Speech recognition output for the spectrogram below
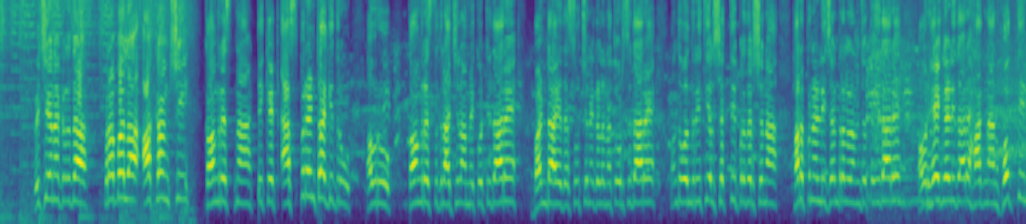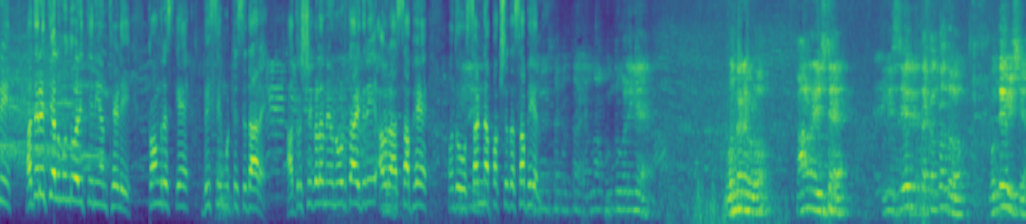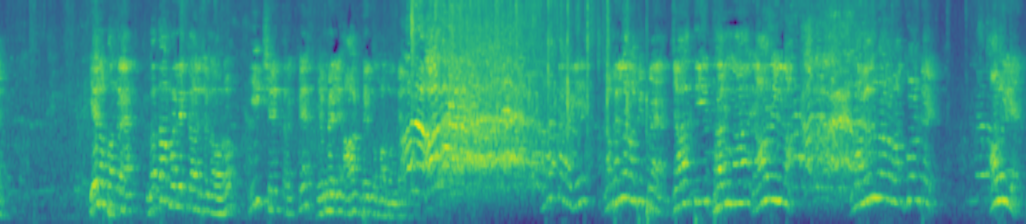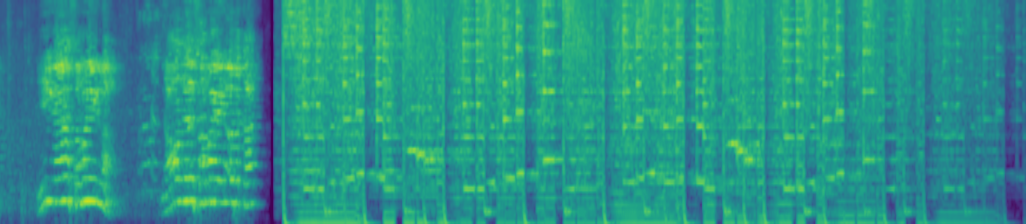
ವಿಜಯನಗರದ ಪ್ರಬಲ ಆಕಾಂಕ್ಷಿ ಕಾಂಗ್ರೆಸ್ನ ಟಿಕೆಟ್ ಆಸ್ಪಿರೆಂಟ್ ಆಗಿದ್ರು. ಅವರು ಕಾಂಗ್ರೆಸ್ ರಾಜೀನಾಮೆ ಕೊಟ್ಟಿದ್ದಾರೆ. ಬಂಡಾಯದ ಸೂಚನೆಗಳನ್ನು ತೋರಿಸಿದ್ದಾರೆ. ಒಂದು ಒಂದು ರೀತಿಯಲ್ಲಿ ಶಕ್ತಿ ಪ್ರದರ್ಶನ ಹರಪನಹಳ್ಳಿ ಜನರಲ್ ನನ್ನ ಜೊತೆ ಇದ್ದಾರೆ. ಅವ್ರು ಹೇಗೆ ಹೇಳಿದ್ದಾರೆ, ಹಾಗೆ ನಾನು ಹೋಗ್ತೀನಿ. ಅದೇ ರೀತಿಯಲ್ಲಿ ಮುಂದುವರಿತೀನಿ ಅಂತ ಹೇಳಿ ಕಾಂಗ್ರೆಸ್ಗೆ ಬಿಸಿ ಮುಟ್ಟಿಸಿದ್ದಾರೆ. ಆ ದೃಶ್ಯಗಳನ್ನು ನೀವು ನೋಡ್ತಾ ಇದ್ದೀರಿ. ಅವರ ಸಭೆ, ಒಂದು ಸಣ್ಣ ಪಕ್ಷದ ಸಭೆಯಲ್ಲಿ. ಕಾರಣ ಇಷ್ಟೇ. ಇಲ್ಲಿ ಸೇರಿರ್ತಕ್ಕಂಥದ್ದು ಒಂದೇ ವಿಷಯ. ಏನಪ್ಪ ಅಂದ್ರೆ ಲತಾ ಮಲ್ಲಿಕಾರ್ಜುನ್ ಅವರು ಈ ಕ್ಷೇತ್ರಕ್ಕೆ ಎಂ ಎಲ್ ಎ ಆಗ್ಬೇಕು ಅದಕ್ಕಾಗಿ ನಮ್ಮೆಲ್ಲರ ಅಭಿಪ್ರಾಯ, ಜಾತಿ, ಧರ್ಮ ಯಾವುದೂ ಇಲ್ಲ. ನಾವೆಲ್ಲರೂ ಒಗ್ಗೂಡಿ. ಅವರಿಗೆ ಈಗ ಸಮಯ ಇಲ್ಲ. ಯಾವುದೇ ಸಮಯ ಇಲ್ಲದ ಕಾರಣ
